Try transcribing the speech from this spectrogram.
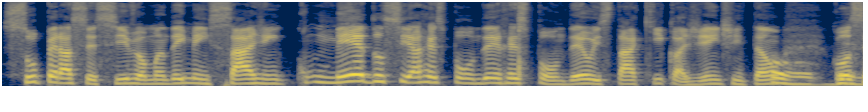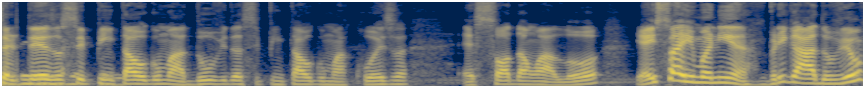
Super acessível. Mandei mensagem com medo se ia responder. Respondeu, está aqui com a gente. Então, oh, com certeza, se pintar alguma dúvida, se pintar alguma coisa, é só dar um alô. E é isso aí, maninha. Obrigado, viu?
